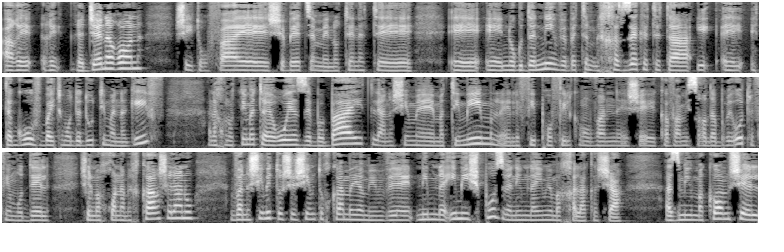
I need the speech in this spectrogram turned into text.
הרג'נרון, שהיא תרופה אה, שבעצם נותנת אה, אה, אה, נוגדנים ובעצם מחזקת את, ה, אה, את הגוף בהתמודדות עם הנגיף. אנחנו נותנים את העירוי הזה בבית לאנשים אה, מתאימים, לפי פרופיל כמובן אה, שקבע משרד הבריאות, לפי מודל של מכון המחקר שלנו, ואנשים מתאוששים תוך כמה ימים ונמנעים מאשפוז ונמנעים ממחלה קשה. אז ממקום של...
